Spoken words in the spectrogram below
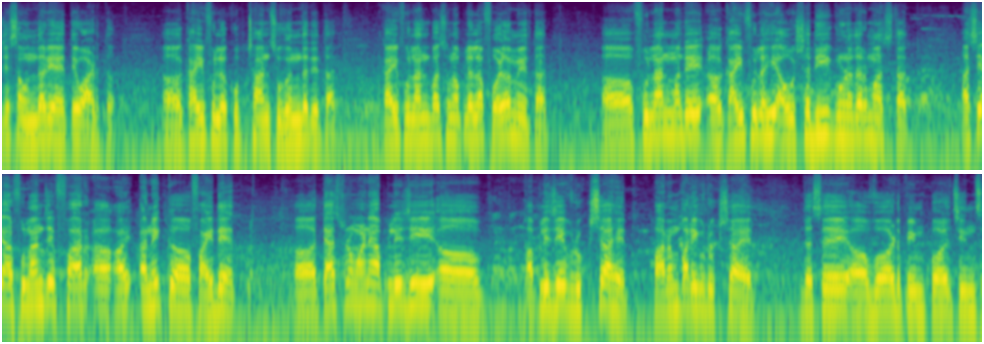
जे सौंदर्य आहे ते वाढतं. काही फुलं खूप छान सुगंध देतात. काही फुलांपासून आपल्याला फळं मिळतात. फुलांमध्ये काही फुलं ही औषधी गुणधर्म असतात. असे फुलांचे फार अनेक फायदे आहेत. त्याचप्रमाणे आपले जी आपले जे वृक्ष आहेत पारंपरिक वृक्ष आहेत जसे वड पिंपळ चिंच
